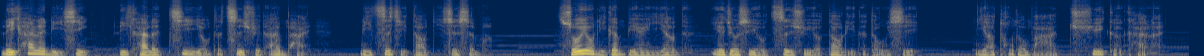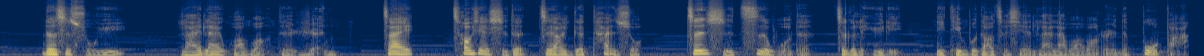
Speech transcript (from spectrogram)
离开了理性，离开了既有的秩序的安排，你自己到底是什么？所有你跟别人一样的，也就是有秩序、有道理的东西，你要统统把它区隔开来。那是属于来来往往的人，在超现实的这样一个探索真实自我的。这个领域里，你听不到这些来来往往的人的步伐，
